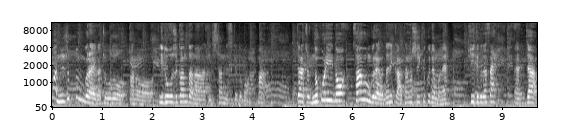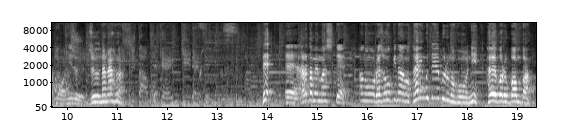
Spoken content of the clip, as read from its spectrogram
まあ、20分ぐらいがちょうどあの移動時間だなって言ってたんですけどもまあじゃあちょっと残りの3分ぐらいは何か楽しい曲でもね聴いてください、うんじゃあもう20 17分って。で、えー改めましてあのラジオ沖縄のタイムテーブルの方に「ハイバルバンバン」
